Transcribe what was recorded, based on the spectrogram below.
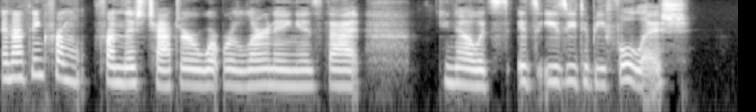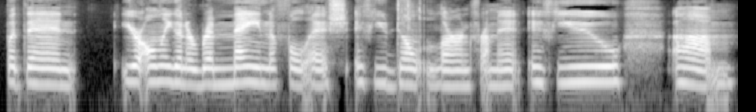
And I think from from this chapter what we're learning is that you know, it's it's easy to be foolish, but then you're only going to remain foolish if you don't learn from it. If you um,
